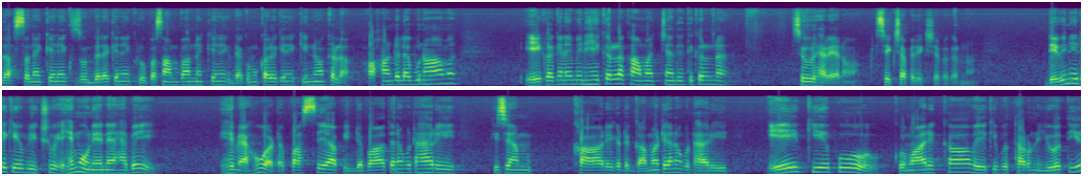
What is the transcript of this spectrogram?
දස්සන කෙනෙක්, සුන්දර කෙනෙක්, රූප සම්පන්න කෙනෙක්, දකුණු කල කෙනෙක් ඉන්නවා කියලා අහන්න ලැබුණාම ඒක ගැන මෙනෙහි කරලා කාමච්ඡන්ද ඇති කරන සිවුරු හැර යනවා. ශික්ෂා ප්‍රතික්ෂේප කරනවා. දෙවෙනියට කියව භික්ෂුව එහෙම උනේ නැහැ. හැබැයි එහෙම ඇහුවට පස්සේ ආ පින්ඩපාත යනකොට හරි කිසියම් කාර්යයකට ගමට යනකොට හරි ඒ කියපු කුමාරිකාව ඒ කියපු තරුණ යුවතිය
